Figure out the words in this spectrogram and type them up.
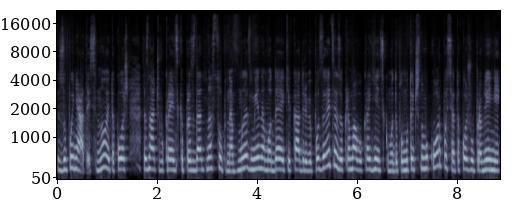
зупинятись. Ну і також зазначив український президент наступне: ми змінимо деякі кадрові позиції, зокрема в українському дипломатичному корпусі, а також в управлінні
